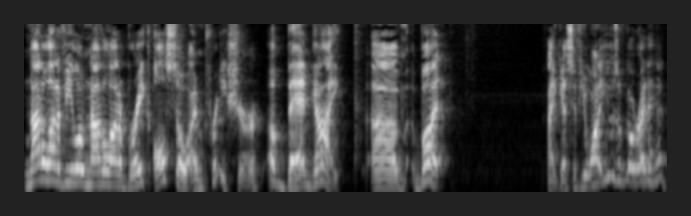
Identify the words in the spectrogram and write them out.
not a lot of velo, not a lot of break. Also, I'm pretty sure a bad guy. Um, but I guess if you want to use him, go right ahead.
